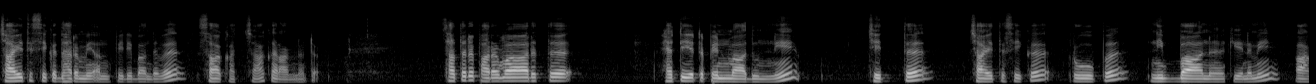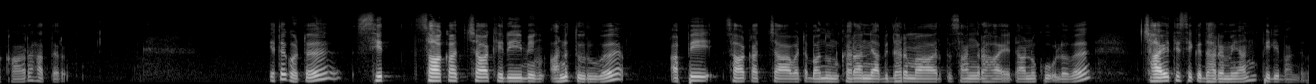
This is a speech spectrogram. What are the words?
චෛතසික ධර්මයන් පිළිබඳව සාකච්ඡා කරන්නට. සතර පරමාර්ථ හැටියට පෙන්වා දුන්නේ චිත්ත, චෛතසික, රූප, නිබ්බාන කියන මේ ආකාර හතර. එතකොට සිත් සාකච්ඡා කිරීමෙන් අනතුරුව අපේ සාකච්ඡාවට බඳුන් කරන්නේ අභිධර්මාර්ථ සංග්‍රහයට අනුකූලව චෛතසික ධර්මයන් පිළිබඳව.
